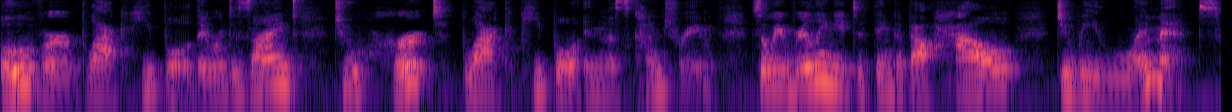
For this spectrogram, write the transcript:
over black people they were designed to hurt black people in this country so we really need to think about how do we limit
